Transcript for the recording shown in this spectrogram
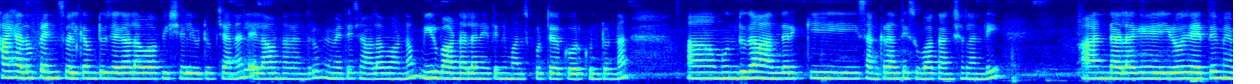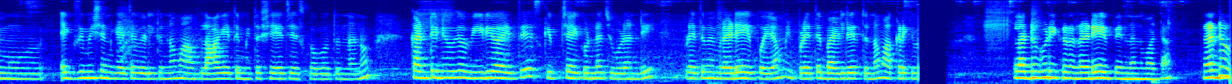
Hi hello friends welcome to జగాలవ official YouTube channel ఎలా ఉన్నారు అందరూ? మేమైతే చాలా బాగున్నాం. మీరు బాగుండాలని అయితే నేను మనస్ఫూర్తిగా కోరుకుంటున్నా. ముందుగా అందరికీ సంక్రాంతి శుభాకాంక్షలు అండి అండ్ అలాగే ఈరోజు అయితే మేము ఎగ్జిబిషన్కి అయితే వెళ్తున్నాం. ఆ బ్లాగ్ అయితే మీతో షేర్ చేసుకోబోతున్నాను. కంటిన్యూగా వీడియో అయితే స్కిప్ చేయకుండా చూడండి. ఇప్పుడైతే మేము రెడీ అయిపోయాం. ఇప్పుడైతే బయలుదేరుతున్నాం. అక్కడికి లడ్డు కూడా ఇక్కడ రెడీ అయిపోయింది అనమాట లడ్డు.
